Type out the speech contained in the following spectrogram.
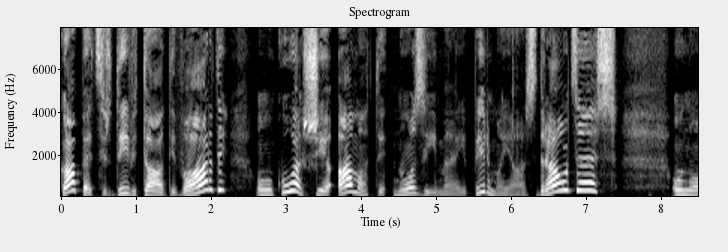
kāpēc ir divi tādi vārdi un ko šie amati nozīmēja pirmajās draudzēs, un no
